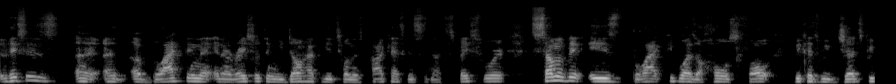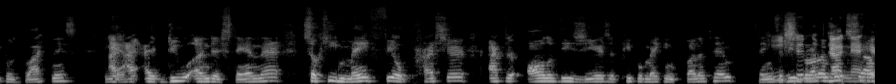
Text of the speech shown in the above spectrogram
this is a, a, a, black thing that and a racial thing we don't have to get to on this podcast because this is not the space for it. Some of it is black people as a whole's fault because we judge people's blackness. Yeah. I, I, do understand that. So he may feel pressure after all of these years of people making fun of him. Things he that he brought on himself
